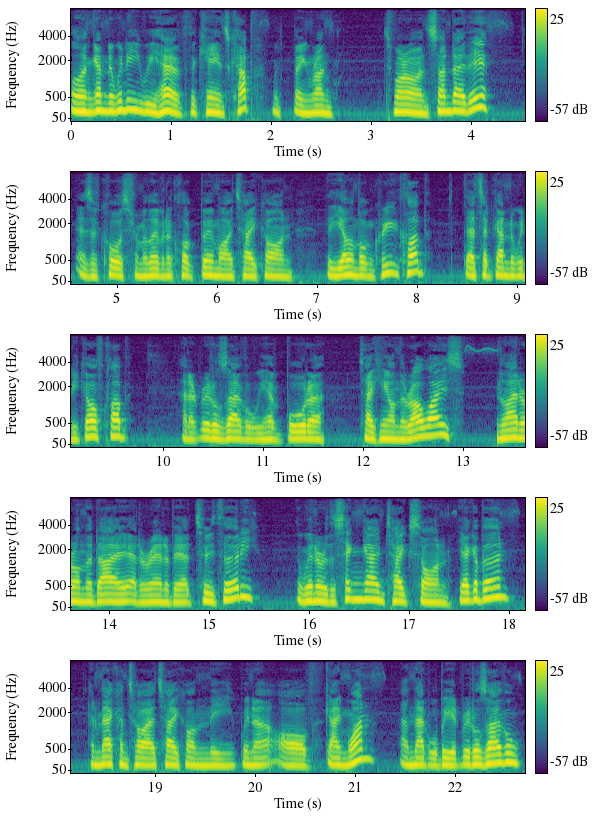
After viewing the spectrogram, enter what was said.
Well, in Goondiwindi, we have the Cairns Cup, which being run tomorrow and Sunday there, as of course from 11 o'clock, Boomi take on the Yelarbon Cricket Club. That's at Goondiwindi Golf Club, and at Riddles Oval, we have Border taking on the Railways. And later on the day, at around about 2.30, the winner of the second game takes on Yagaburne, and McIntyre take on the winner of Game 1, and that will be at Riddles Oval,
